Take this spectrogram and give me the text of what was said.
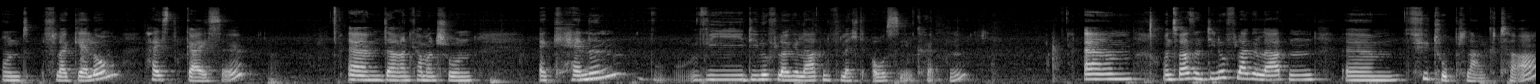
und Flagellum heißt Geißel. Ähm, daran kann man schon erkennen, wie Dinoflagellaten vielleicht aussehen könnten. Ähm, und zwar sind Dinoflagellaten ähm, Phytoplankta.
